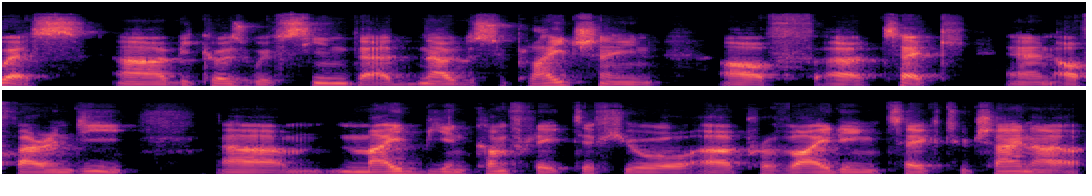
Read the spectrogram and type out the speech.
US? Uh, because we've seen that now the supply chain of uh, tech and of R&D um, might be in conflict if you're uh, providing tech to China,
